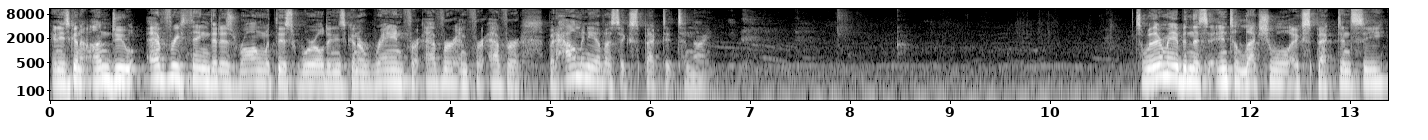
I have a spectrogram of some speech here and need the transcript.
and he's going to undo everything that is wrong with this world and he's going to reign forever and forever. But how many of us expect it tonight? So there may have been this intellectual expectancy,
